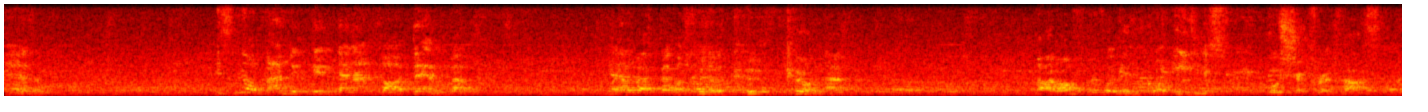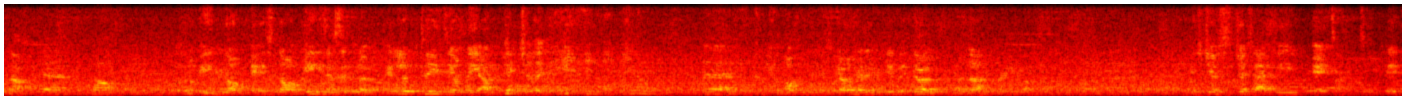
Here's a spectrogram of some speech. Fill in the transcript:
Yeah. It's not bad with getting down that far down, but I know that's better. I could have could on that. But I I thought it would quite easy, go straight through it fast. But no. Yeah, not. Not, not, it's not easy as it looked. It looked easy on the uh, picture. Like, Yeah. oh, just go ahead and give it a go. But no. It's just, just actually, it, it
